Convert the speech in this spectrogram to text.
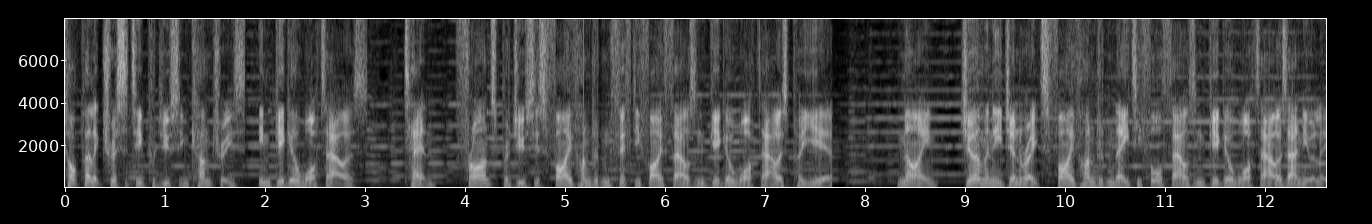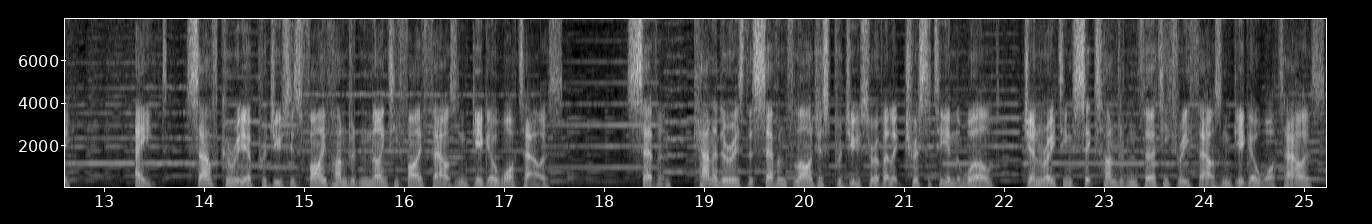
Top electricity producing countries, in gigawatt hours. 10. France produces 555,000 gigawatt hours per year. 9. Germany generates 584,000 gigawatt hours annually. 8. South Korea produces 595,000 gigawatt hours. 7. Canada is the seventh largest producer of electricity in the world, generating 633,000 gigawatt hours.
